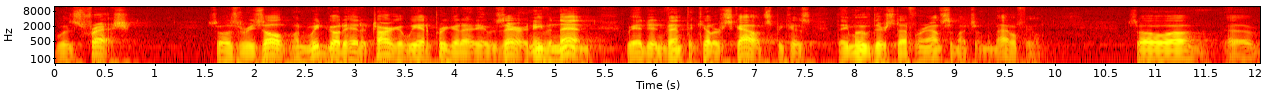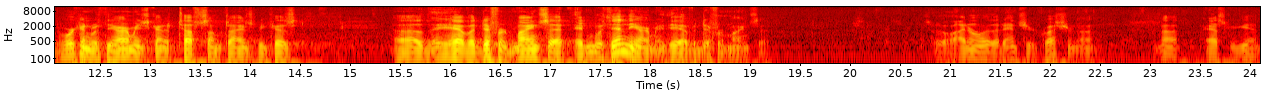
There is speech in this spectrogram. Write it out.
was fresh. So as a result, when we'd go to hit a target, we had a pretty good idea it was there. And even then, we had to invent the killer scouts because they moved their stuff around so much on the battlefield. So uh, uh, working with the Army is kind of tough sometimes because uh, they have a different mindset, and within the Army, they have a different mindset. So I don't know whether that answers your question or not. Not, ask again.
